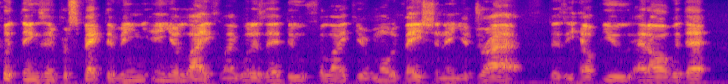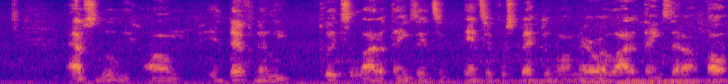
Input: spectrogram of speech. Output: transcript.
put things in perspective in in your life? Like, what does that do for like your motivation and your drive? Does he help you at all with that? Absolutely. Um, it definitely puts a lot of things into into perspective. on there are a lot of things that I thought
